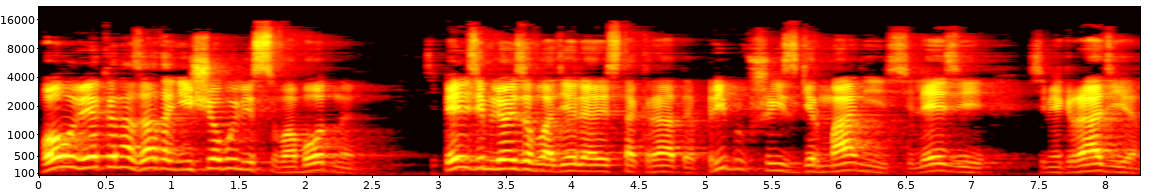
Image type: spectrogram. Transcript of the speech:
Полвека назад они еще были свободны. Теперь землей завладели аристократы, прибывшие из Германии, Силезии, Семиградия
